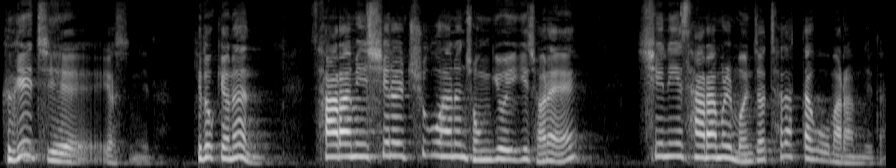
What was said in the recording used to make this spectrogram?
그게 지혜였습니다. 기독교는 사람이 신을 추구하는 종교이기 전에 신이 사람을 먼저 찾았다고 말합니다.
